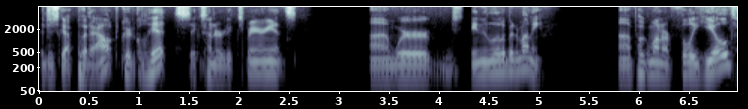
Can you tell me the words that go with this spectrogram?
that just got put out. Critical hit, 600 experience. Um, we're gaining a little bit of money. Uh, Pokemon are fully healed.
